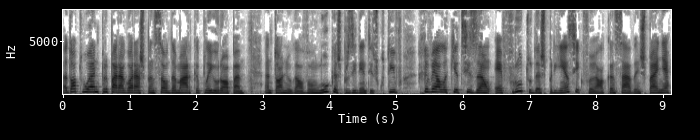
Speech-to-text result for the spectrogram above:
A Dot One prepara agora a expansão da marca pela Europa. António Galvão Lucas, presidente executivo, revela que a decisão é fruto da experiência que foi alcançada em Espanha.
